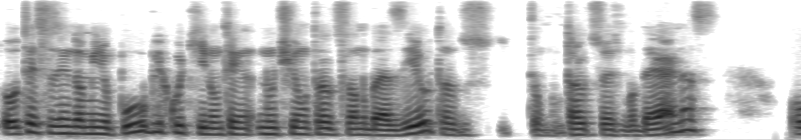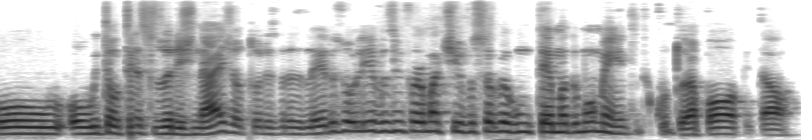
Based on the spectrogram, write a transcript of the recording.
ou textos em domínio público, que não, tem, não tinham tradução no Brasil, então, traduções modernas, ou, ou então textos originais de autores brasileiros, ou livros informativos sobre algum tema do momento, cultura pop e tal.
